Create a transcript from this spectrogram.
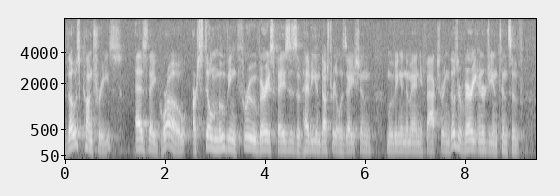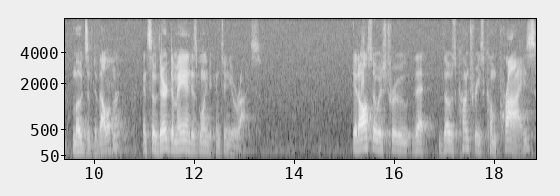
those countries, as they grow, are still moving through various phases of heavy industrialization, moving into manufacturing. Those are very energy intensive modes of development, and so their demand is going to continue to rise. It also is true that those countries comprise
